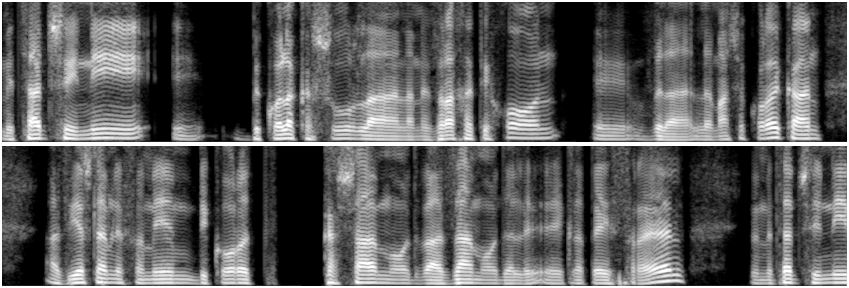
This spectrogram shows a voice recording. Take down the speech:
מצד שני, אה, בכל הקשור למזרח התיכון ולמה שקורה כאן, אז יש להם לפעמים ביקורת קשה מאוד ועזה מאוד כלפי ישראל, ומצד שני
